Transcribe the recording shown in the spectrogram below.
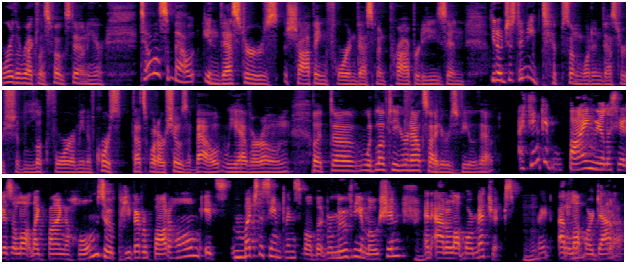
We're the reckless folks down here. Tell us about investors shopping for investment properties and, you know, just any tips on what investors should look for. I mean, of course, that's what our show's about. We have our own, but uh, would love to hear an outsider's view of that. I think buying real estate is a lot like buying a home. So if you've ever bought a home, it's much the same principle, but remove the emotion mm-hmm. and add a lot more metrics, mm-hmm. right? Add a lot more data.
